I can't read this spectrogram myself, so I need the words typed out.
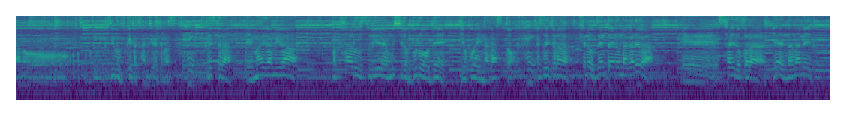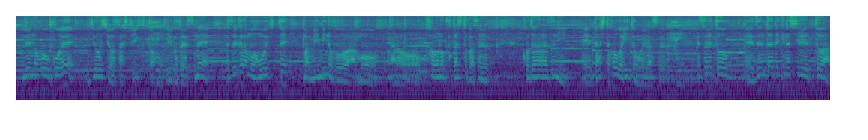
あのー随分老けた感じが出ます。はい。ですから、えー前髪は、まあ、カールするよりはむしろブローで横へ流すと、い。それから毛の全体の流れは、えーサイドからやや斜め上の方向へ上昇させていくとはい。いうことですね、それからもう思い切って、まあ、耳の方はもうあの顔の形とかそういうのこだわらずに、えー出した方がいいと思います、はい。それと、えー全体的なシルエットは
